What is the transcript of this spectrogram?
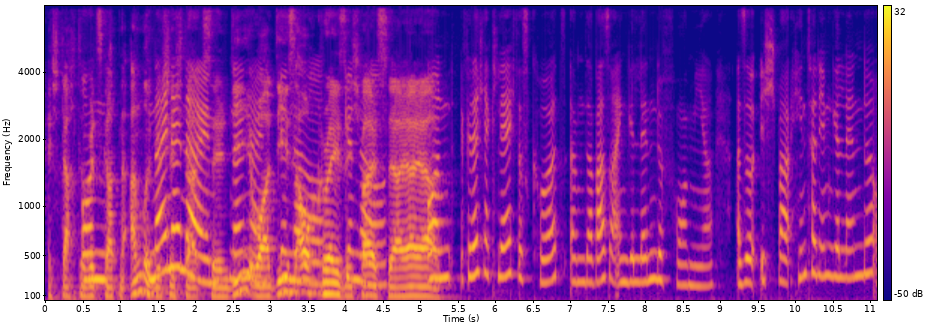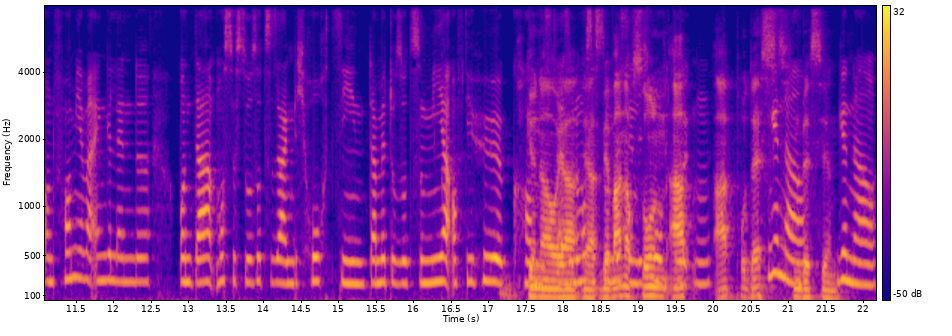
Ich dachte, du willst gerade eine andere Nein, Geschichte nein, nein. erzählen. Die, Nein, nein, oh, die ist genau, auch crazy, ich genau. weiß. Ja, ja, ja. Und vielleicht erkläre ich das kurz. Ähm, da war so ein Gelände vor mir. Also ich war hinter dem Gelände und vor mir war ein Gelände und da musstest du sozusagen dich hochziehen, damit du so zu mir auf die Höhe kommst. genau, also ja. ja. Wir waren auf so einer Art. Art Podest Genau, ein bisschen. Genau.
